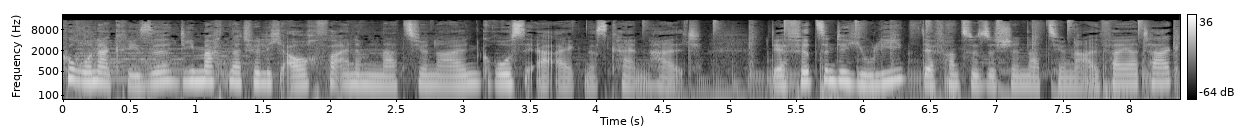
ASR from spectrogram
Corona-Krise, die macht natürlich auch vor einem nationalen Großereignis keinen Halt. Der 14. Juli, der französische Nationalfeiertag,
